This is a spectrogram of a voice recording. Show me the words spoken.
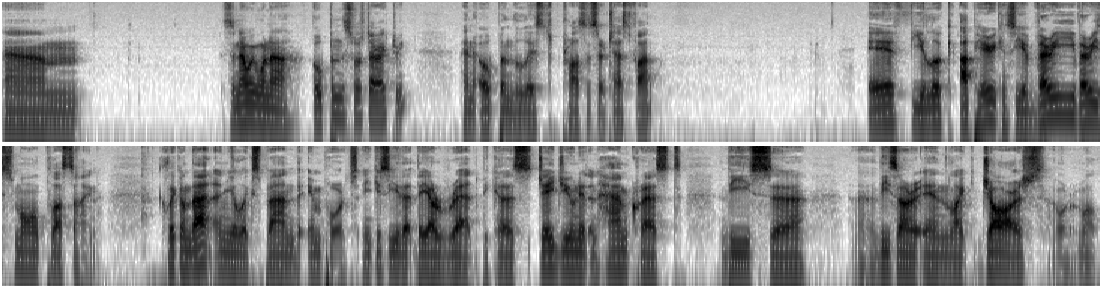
Um, so now we want to open the source directory and open the list processor test file. If you look up here, you can see a very, very small plus sign. Click on that and you'll expand the imports. And you can see that they are red because JUnit and Hamcrest, these uh, uh, these are in like jars or well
